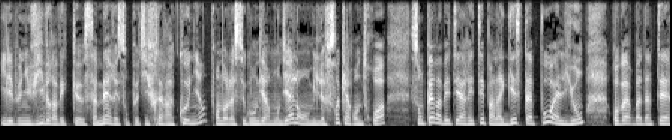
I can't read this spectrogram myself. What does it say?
Il est venu vivre avec euh, sa mère et son petit frère à Cognin pendant la Seconde Guerre mondiale en 1943. Son père avait été arrêté par la Gestapo à Lyon. Robert Badinter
